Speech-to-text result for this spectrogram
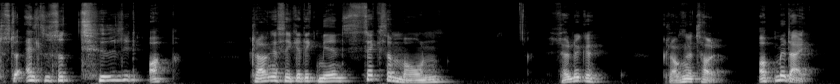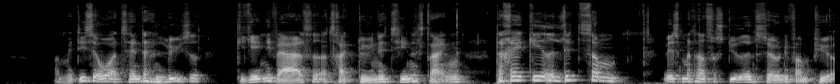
Du står altid så tidligt op. Klokken er sikkert ikke mere end 6 om morgenen. Sønneke, klokken er 12. Op med dig. Og med disse ord tændte han lyset, gik ind i værelset og trak dyne af tinestrengen, der reagerede lidt som hvis man havde forstyrret en søvnig vampyr.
